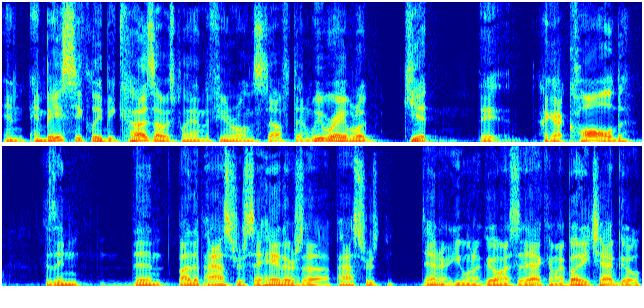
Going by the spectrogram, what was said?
and and basically because I was planning the funeral and stuff, then we were able to get the. I got called because they then by the pastor say, "Hey, there's a pastor's dinner. You want to go?" And I said, "Yeah, can my buddy Chad go?"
